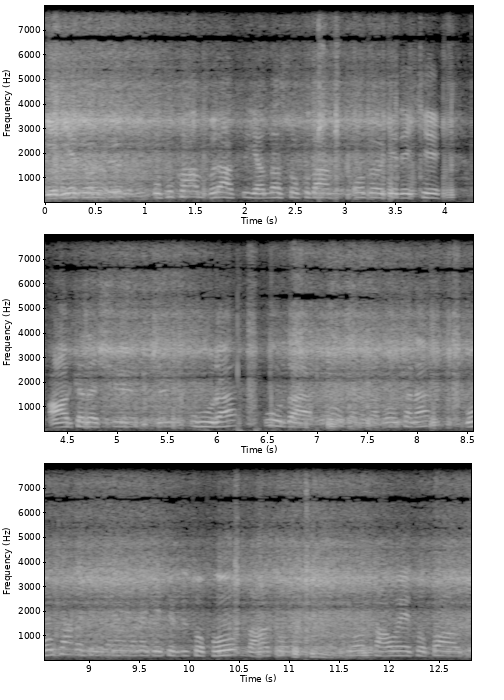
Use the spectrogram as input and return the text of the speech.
Geriye döndü. Ufukan bıraktı. Yandan sokulan o bölgedeki arkadaşı Uğur'a. Uğur da Volkan'a Volkan'a. Volkan da Volkan'a getirdi topu. Daha sonra Diyor Tao'ya topu aldı.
